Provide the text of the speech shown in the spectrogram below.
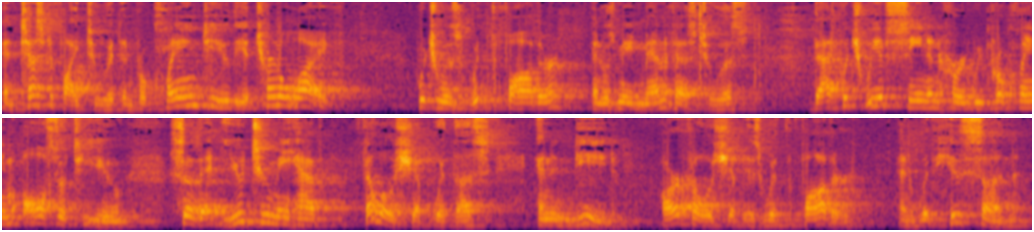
and testified to it, and proclaimed to you the eternal life, which was with the Father, and was made manifest to us. That which we have seen and heard, we proclaim also to you, so that you too may have fellowship with us, and indeed, our fellowship is with the Father and with his Son,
